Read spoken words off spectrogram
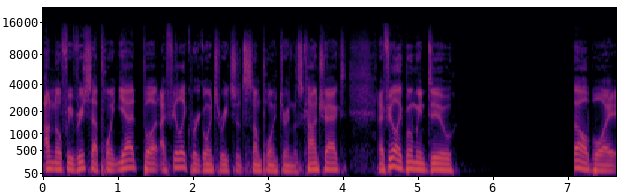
I don't know if we've reached that point yet, but I feel like we're going to reach it at some point during this contract. And I feel like when we do, oh boy.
